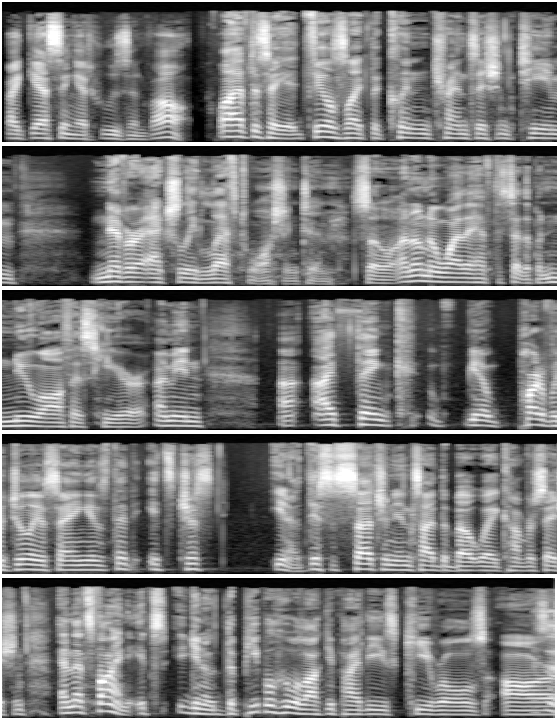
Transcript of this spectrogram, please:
by guessing at who's involved? Well, I have to say, it feels like the Clinton transition team never actually left Washington. So I don't know why they have to set up a new office here. I mean, I think, you know, part of what Julia's saying is that it's just you know, this is such an inside the beltway conversation, and that's fine. It's you know, the people who will occupy these key roles are,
